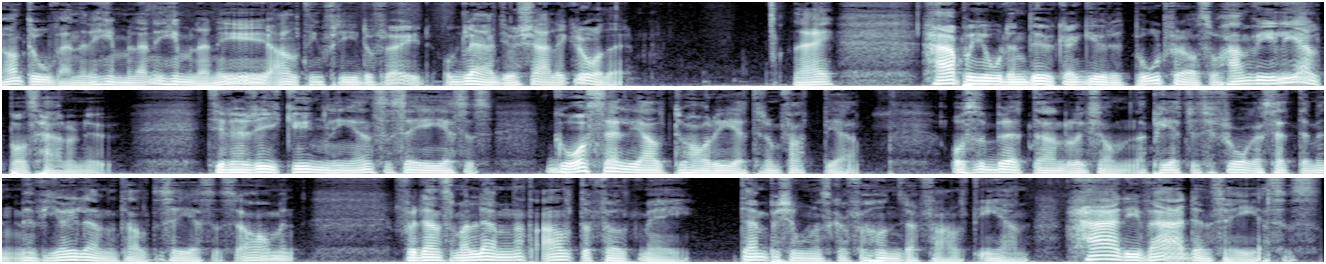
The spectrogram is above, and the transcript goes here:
Jag har inte ovänner i himlen. I himlen är allting frid och fröjd. Och glädje och kärlek råder. Nej, Här på jorden dukar Gud ett bord för oss och han vill hjälpa oss här och nu. Till den rike ynglingen så säger Jesus Gå och sälj allt du har och ge till de fattiga. Och så berättar han då liksom när Petrus ifrågasätter men, men vi har ju lämnat allt och säger Jesus Ja men för den som har lämnat allt och följt mig den personen ska få hundrafalt igen. Här i världen, säger Jesus,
